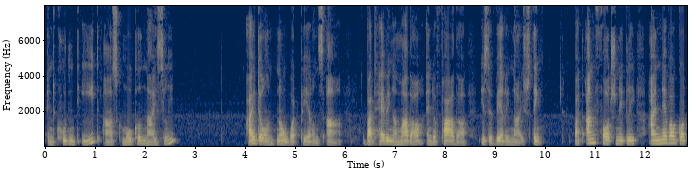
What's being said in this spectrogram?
and couldn't eat? asked Murkel nicely. I don't know what parents are, but having a mother and a father is a very nice thing. But unfortunately, I never got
